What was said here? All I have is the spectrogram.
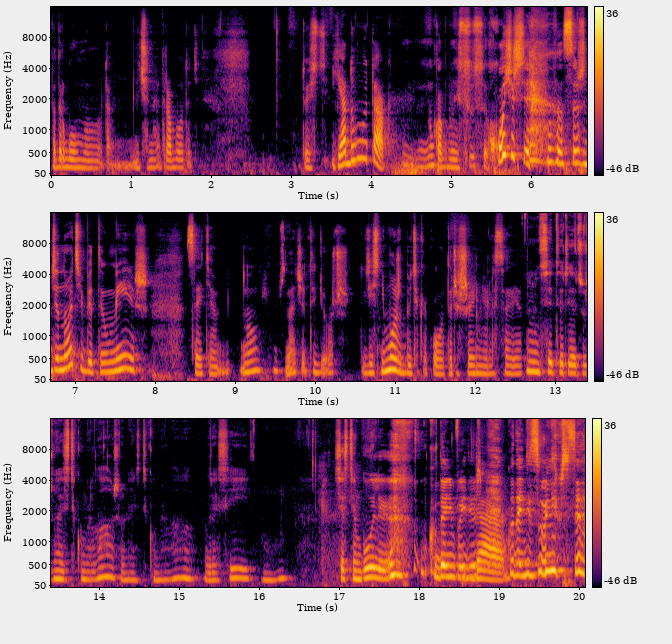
по-другому начинает работать. То есть я думаю так, ну как бы хочешь, суждено тебе, ты умеешь с этим, ну, значит, идешь. Здесь не может быть какого-то решения или совета. Ну, все твердят, журналистика умерла, журналистика умерла в России. Угу. Сейчас тем более, куда не пойдешь, да. куда не сунешься.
